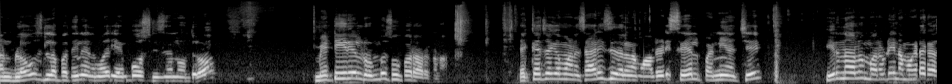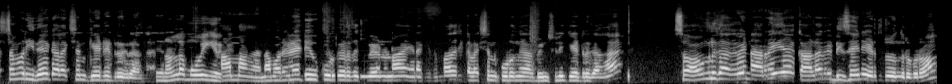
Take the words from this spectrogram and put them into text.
அண்ட் பிளவுஸ்ல பாத்தீங்கன்னா இந்த மாதிரி எம்போஸ் டிசைன் வந்துடும் மெட்டீரியல் ரொம்ப சூப்பராக இருக்கணும். எக்கச்சக்கமான சாரீஸ் இதில் நம்ம ஆல்ரெடி சேல் பண்ணியாச்சு. இருந்தாலும் மறுபடியும் நம்மகிட்ட கஸ்டமர் இதே கலெக்ஷன் கேட்டுட்டு இருக்காங்க. இது நல்ல மூவிங் ஆமாங்க. நம்ம ரிலேட்டிவ் கொடுக்கறதுக்கு வேணும்னா எனக்கு இது மாதிரி கலெக்ஷன் கொடுங்க அப்படின்னு சொல்லி கேட்டிருக்காங்க. ஸோ அவங்களுக்காகவே நிறைய கலர் டிசைன் எடுத்துகிட்டு வந்திருக்கிறோம்.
